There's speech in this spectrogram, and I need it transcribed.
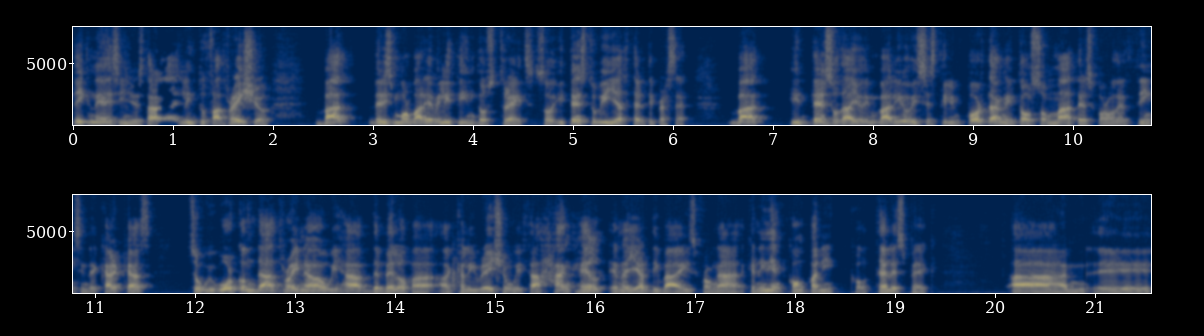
thickness and you standardize lean to fat ratio, but there is more variability in those traits. So it tends to be just 30%. But in terms of the iodine value, it's still important. It also matters for other things in the carcass. So we work on that right now. We have developed a, a calibration with a handheld NIR device from a Canadian company called TellSpec. And uh,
